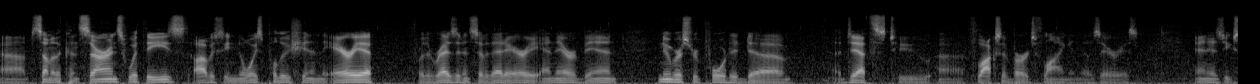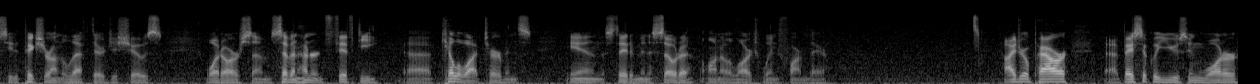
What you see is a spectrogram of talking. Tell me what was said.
Uh, some of the concerns with these, obviously noise pollution in the area for the residents of that area, and there have been numerous reported uh, deaths to uh, flocks of birds flying in those areas. And as you can see, the picture on the left there just shows what are some 750 uh, kilowatt turbines in the state of Minnesota on a large wind farm there. Hydropower, uh, basically using water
